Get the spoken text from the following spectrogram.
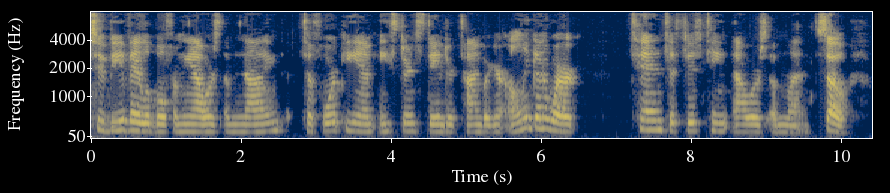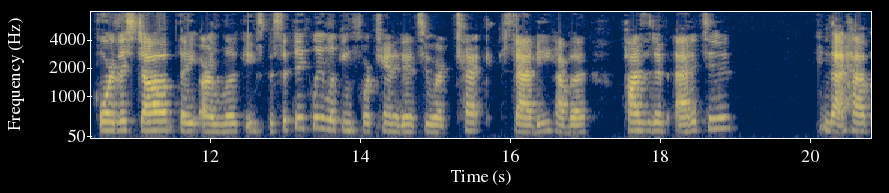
to be available from the hours of 9 to 4 p.m. Eastern Standard Time, but you're only going to work 10 to 15 hours a month. So for this job, they are looking specifically looking for candidates who are tech savvy, have a positive attitude, that have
